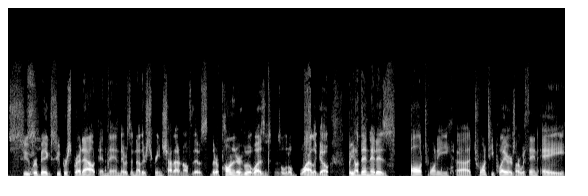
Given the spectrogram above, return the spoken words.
super big, super spread out, and then there was another screenshot. I don't know if it was their opponent or who it was. It was a little while ago, but you know, then it is all 20, uh, 20 players are within a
